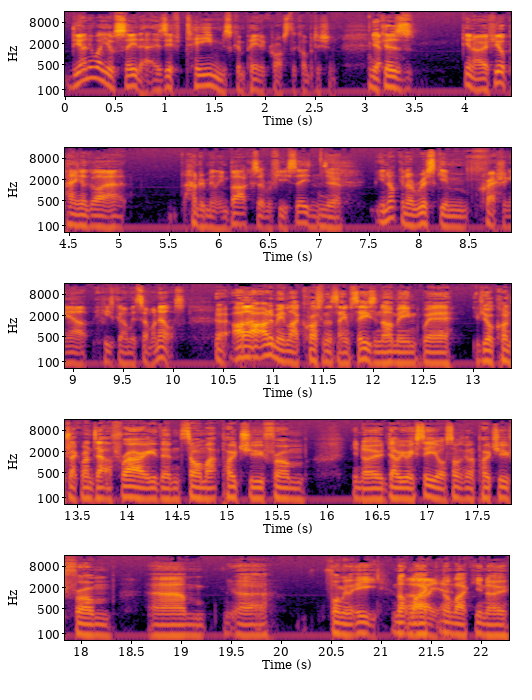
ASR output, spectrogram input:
the only way you'll see that is if teams compete across the competition. Yep. Because, you know, if you're paying a guy 100 million bucks over a few seasons, Yeah. you're not going to risk him crashing out if he's going with someone else. Yeah, But- I, I don't mean like crossing the same season. I mean where if your contract runs out of Ferrari, then someone might poach you from, you know, WEC, or someone's going to poach you from um, uh, Formula E. Not Oh, like yeah. not like you know,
